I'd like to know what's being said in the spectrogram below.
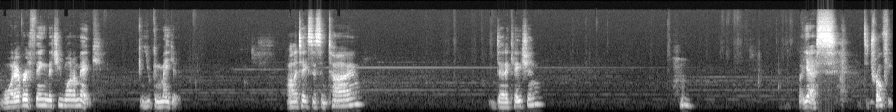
Whatever thing that you want to make, you can make it. All it takes is some time, dedication. Hmm. But yes, it's a trophy.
